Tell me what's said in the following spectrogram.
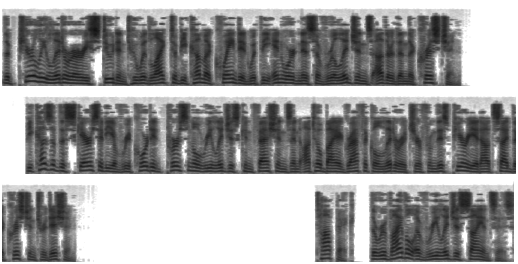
the purely literary student who would like to become acquainted with the inwardness of religions other than the Christian. Because of the scarcity of recorded personal religious confessions and autobiographical literature from this period outside the Christian tradition. The revival of religious sciences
